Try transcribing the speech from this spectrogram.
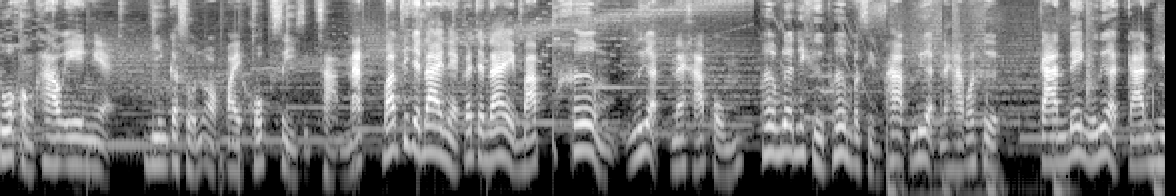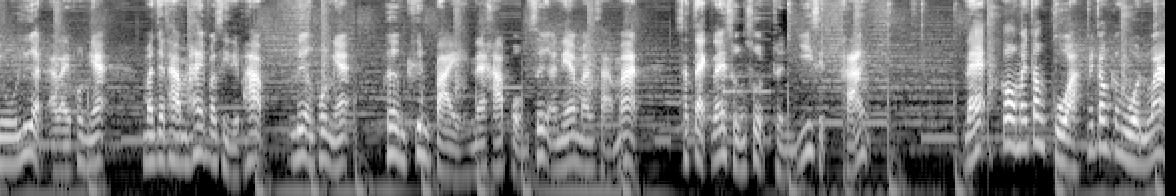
ตัวของคราวเองเนี่ยยิงกระสุนออกไปครบ 43 นัด บัฟที่จะได้เนี่ยก็จะได้บัฟเพิ่มเลือดนะครับผม เพิ่มเลือดนี่คือเพิ่มประสิทธิภาพเลือดนะครับก็คือการเด้งเลือด การฮิวเลือดอะไรพวกเนี้ย มันจะทำให้ประสิทธิภาพเรื่องพวกนี้เพิ่มขึ้นไปนะครับผมซึ่งอันเนี้ยมันสามารถสแต็กได้สูงสุดถึง 20 ครั้ง และก็ไม่ต้องกลัวไม่ต้องกังวลว่า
